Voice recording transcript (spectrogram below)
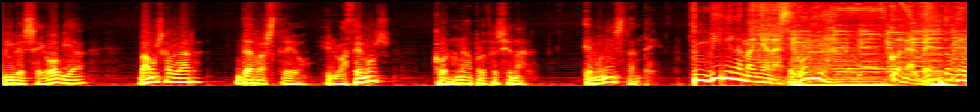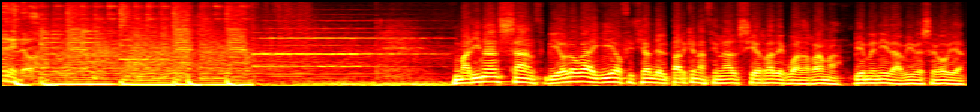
vive Segovia. Vamos a hablar de rastreo y lo hacemos con una profesional. En un instante. Vive la mañana Segovia con Alberto Guerrero. Marina Sanz, bióloga y guía oficial del Parque Nacional Sierra de Guadarrama. Bienvenida, Vive Segovia.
